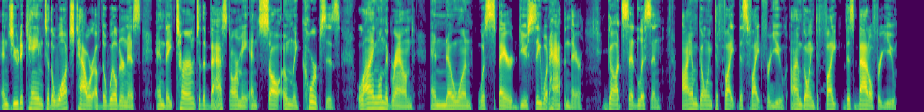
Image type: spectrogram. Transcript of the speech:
And Judah came to the watchtower of the wilderness, and they turned to the vast army and saw only corpses lying on the ground, and no one was spared. Do you see what happened there? God said, Listen, I am going to fight this fight for you. I'm going to fight this battle for you.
